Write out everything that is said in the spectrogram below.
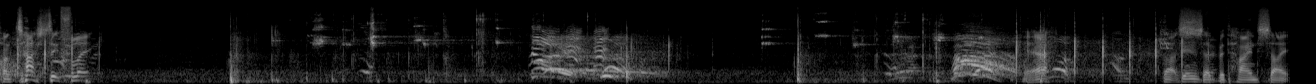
Fantastic flick. Yeah. That's said with hindsight.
